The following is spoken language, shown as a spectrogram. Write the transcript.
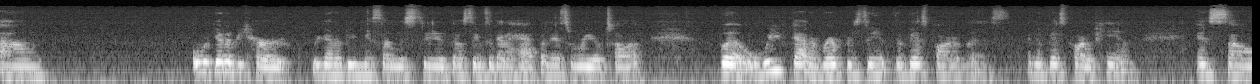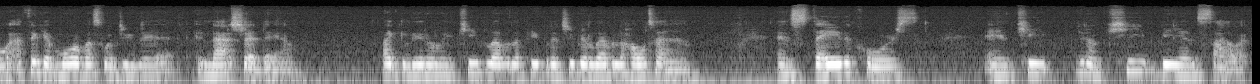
um, we're going to be hurt. We're going to be misunderstood. Those things are going to happen. That's real talk. But we've got to represent the best part of us and the best part of Him. And so I think if more of us would do that and not shut down, like literally keep loving the people that you've been loving the whole time and stay the course and keep, you know, keep being silent,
